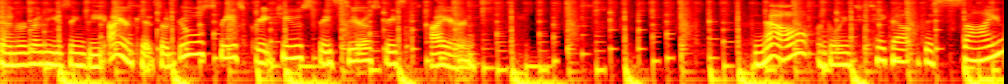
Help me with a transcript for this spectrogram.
And we're going to be using the iron kit. So duel space create Q space zero space iron. Now I'm going to take out this sign.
